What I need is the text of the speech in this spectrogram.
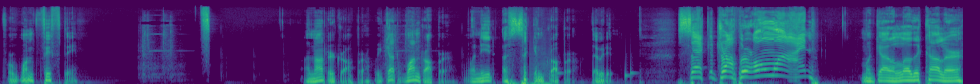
for 150. Another dropper. We got one dropper. We need a second dropper. There we do. Second dropper online. My god, I love the color.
